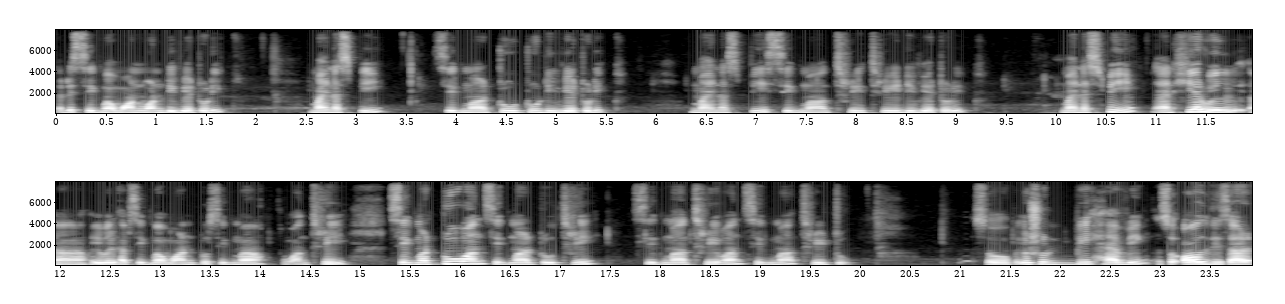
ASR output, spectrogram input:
That is sigma 1 1 deviatoric minus p sigma 2 2 deviatoric minus p sigma 3 3 deviatoric minus p and here we will uh, we will have sigma 1 2 sigma 1 3 sigma 2 1 sigma 2 3 sigma 3 1 sigma 3 2 so you should be having so all these are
